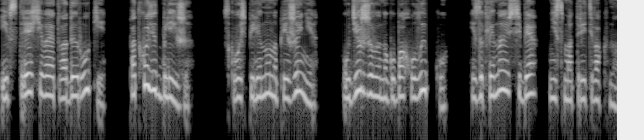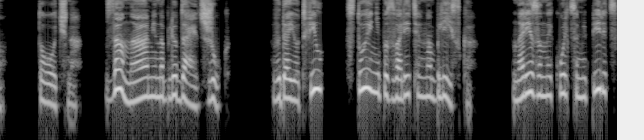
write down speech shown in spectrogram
и, встряхивая от воды руки, подходит ближе. Сквозь пелену напряжения удерживаю на губах улыбку и заклинаю себя не смотреть в окно. Точно. За нами наблюдает жук. Выдает Фил, стоя непозволительно близко. Нарезанный кольцами перец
